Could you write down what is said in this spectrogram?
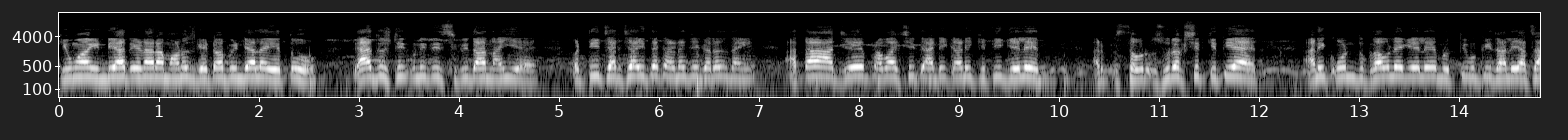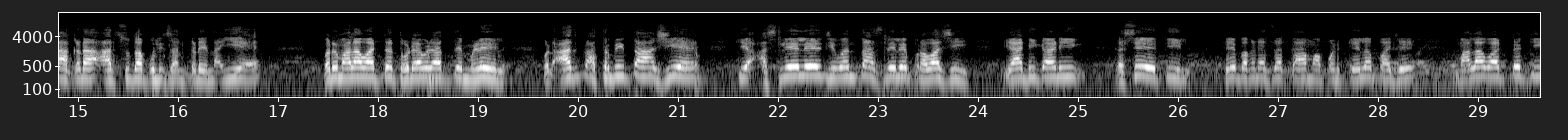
किंवा इंडियात येणारा माणूस गेट ऑफ इंडियाला येतो त्या दृष्टीने ती सुविधा नाही आहे. पण ती चर्चा इथे करण्याची गरज नाही. आता जे प्रवासी त्या ठिकाणी किती गेलेत आणि सुरक्षित किती आहेत आणि कोण दुखावले गेले मृत्युमुखी झाले याचा आकडा आज सुद्धा पोलिसांकडे नाहीये. पण मला वाटतं थोड्या वेळात ते मिळेल. पण आज प्राथमिकता अशी आहे की असलेले जिवंत असलेले प्रवासी या ठिकाणी कसे येतील हे बघण्याचं काम आपण केलं पाहिजे. मला वाटतं की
